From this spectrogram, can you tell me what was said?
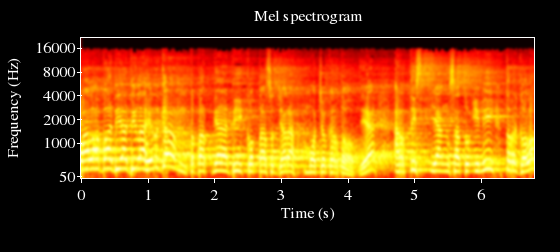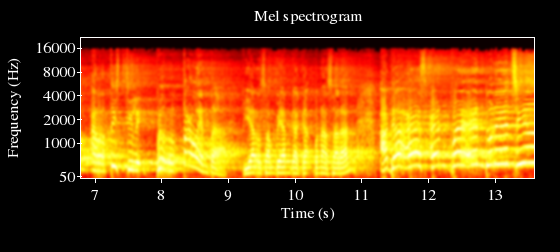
Palapa dilahirkan tepatnya di kota sejarah Mojokerto ya. Artis yang satu ini tergolong artis cilik bertalenta. Biar sampean kagak penasaran ada SNP Indonesia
